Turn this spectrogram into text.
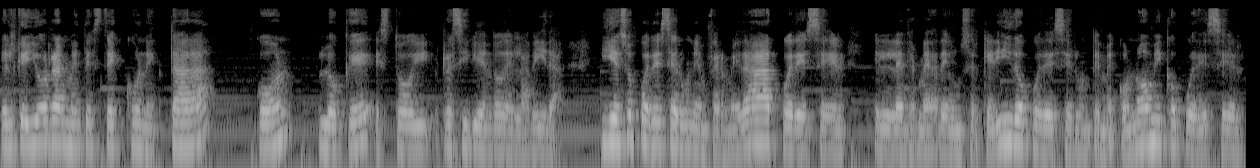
el que yo realmente esté conectada con lo que estoy recibiendo de la vida. Y eso puede ser una enfermedad, puede ser la enfermedad de un ser querido, puede ser un tema económico, puede ser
